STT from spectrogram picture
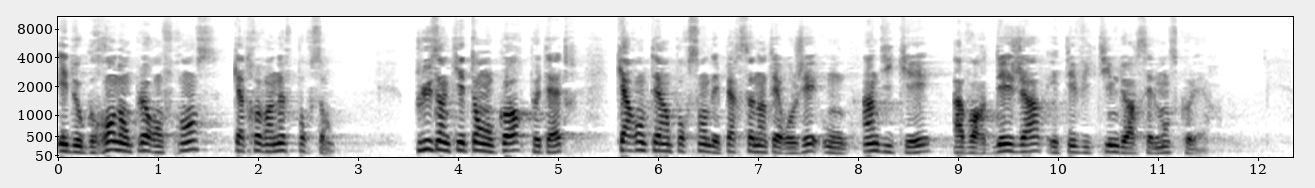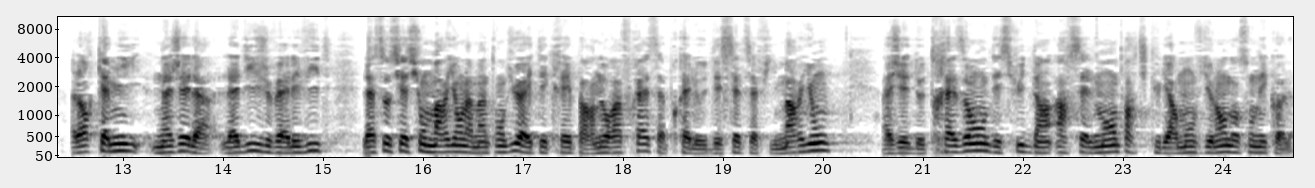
et de grande ampleur en France, 89%. Plus inquiétant encore, peut-être, 41% des personnes interrogées ont indiqué avoir déjà été victimes de harcèlement scolaire. Alors Camille Naget l'a dit, je vais aller vite, l'association Marion la main tendue a été créée par Nora Fraisse après le décès de sa fille Marion, âgée de 13 ans, des suites d'un harcèlement particulièrement violent dans son école.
